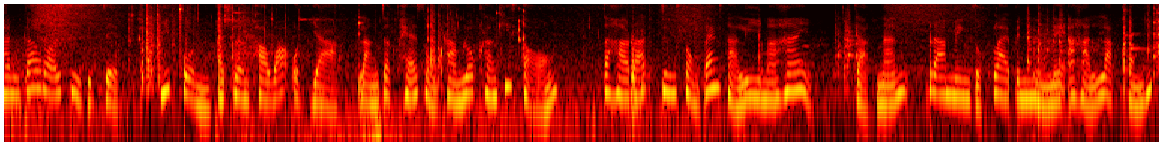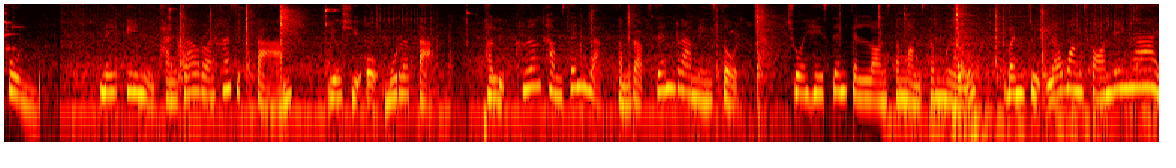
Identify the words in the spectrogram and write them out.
1947 ญี่ปุ่นเผชิญภาวะอดอยากหลังจากแพ้สงครามโลกครั้งที่สองสหรัฐจึงส่งแป้งสาลีมาให้ จากนั้นราเมงจะกลายเป็นหนึ่งในอาหารหลักของญี่ปุ่น ในปี 1953 โยชิโอะมุระตะ ผลิตเครื่องทำเส้นหยักสำหรับเส้นราเมงสด ช่วยให้เส้นเป็นลอนสม่ำเสมอ บรรจุและวางซ้อนได้ง่าย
